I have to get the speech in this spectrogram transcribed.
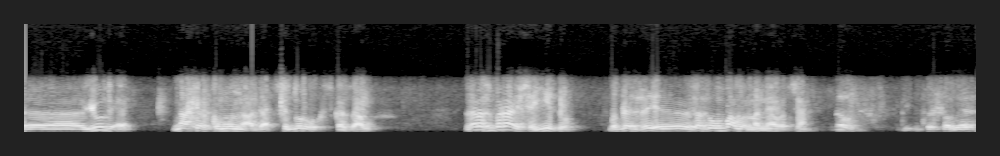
е, люди нахер кому треба. Сидорук сказав. Зараз збираюся, їду. Бо, блядь, е, задовбало мене оце. Добре. Ви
